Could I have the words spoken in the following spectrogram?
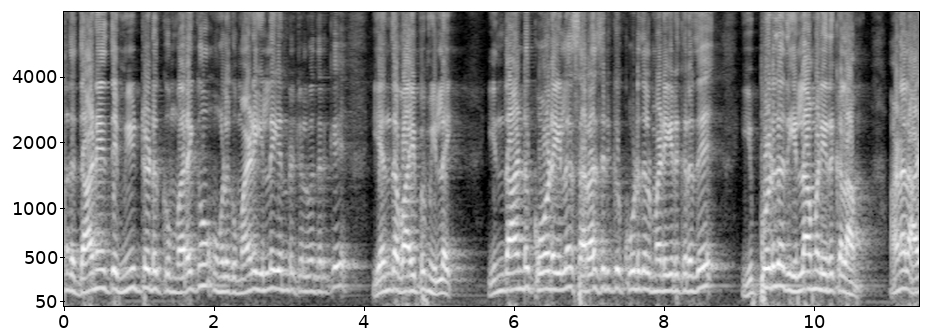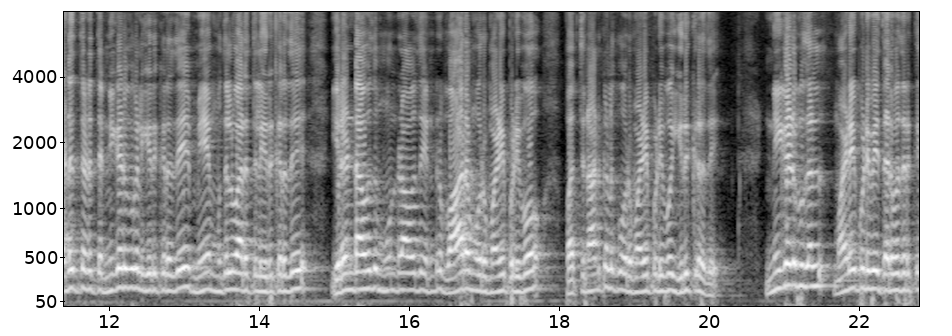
அந்த தானியத்தை மீட்டெடுக்கும் வரைக்கும் உங்களுக்கு மழை இல்லை என்று சொல்வதற்கு எந்த வாய்ப்பும் இல்லை. இந்த ஆண்டு கோடையில் சராசரிக்கு கூடுதல் மழை இருக்கிறது. இப்பொழுது அது இல்லாமல் இருக்கலாம். ஆனால் அடுத்தடுத்த நிகழ்வுகள் இருக்கிறது. மே முதல் வாரத்தில் இருக்கிறது. இரண்டாவது மூன்றாவது என்று வாரம் ஒரு மழைப்பொழிவோ பத்து நாட்களுக்கு ஒரு மழைப்பொழிவோ இருக்கிறது. நிகழ்வுகள் மழைப்பொழிவை தருவதற்கு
